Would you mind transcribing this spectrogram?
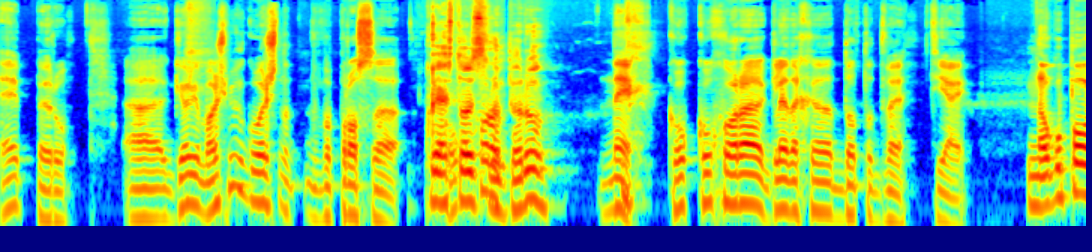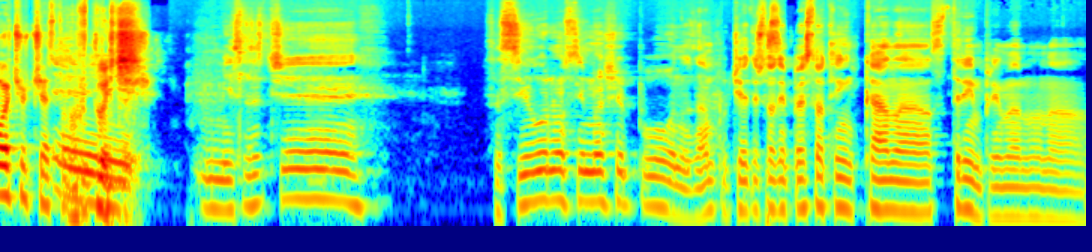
е Перу. А, Георги, можеш ли ми да отговориш на въпроса? Коя е Колко столица хора- на Перу? Не, колко, хора гледаха Dota 2 TI? Много повече от често в Twitch. Мисля, че със сигурност имаше по, не знам, по 400-500 к на стрим, примерно на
